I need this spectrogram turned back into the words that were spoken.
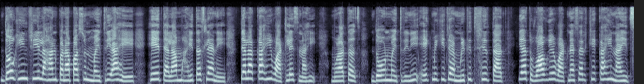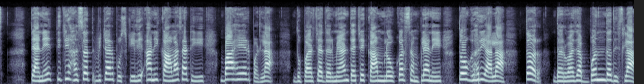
दोघींची लहानपणापासून मैत्री आहे हे त्याला माहीत असल्याने त्याला काही वाटलेच नाही. मुळातच दोन मैत्रिणी एकमेकीच्या मिठीत शिरतात यात वावगे वाटण्यासारखे काही नाहीच. त्याने तिची हसत विचारपूस केली आणि कामासाठी बाहेर पडला. दुपारच्या दरम्यान त्याचे काम लवकर संपल्याने तो घरी आला तर दरवाजा बंद दिसला.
